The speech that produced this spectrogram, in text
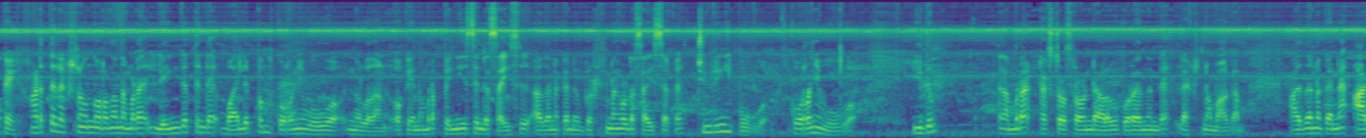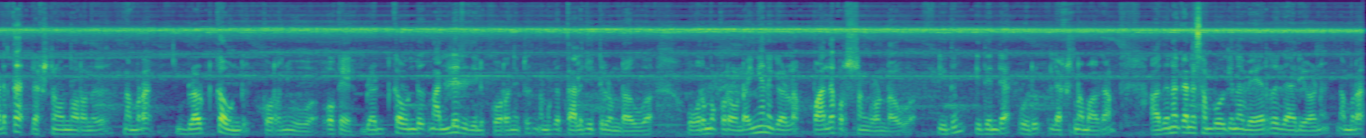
ഓക്കെ അടുത്ത ലക്ഷണം എന്ന് പറഞ്ഞാൽ നമ്മുടെ ലിംഗത്തിന്റെ വലുപ്പം കുറഞ്ഞു പോവുക എന്നുള്ളതാണ്. ഓക്കെ നമ്മുടെ പെനീസിന്റെ സൈസ് അതിനൊക്കെ വൃഷണങ്ങളുടെ സൈസൊക്കെ ചുരുങ്ങി പോവുക കുറഞ്ഞു പോവുക. ഇതും നമ്മുടെ ടെസ്റ്റോസ്റ്ററോണിന്റെ അളവ് കുറയുന്നതിന്റെ ലക്ഷണമാകാം. അതുകൊണ്ട് തന്നെ അടുത്ത ലക്ഷണം എന്ന് പറയുന്നത് നമ്മുടെ ബ്ലഡ് കൗണ്ട് കുറഞ്ഞു പോവുക. ഓക്കെ ബ്ലഡ് കൗണ്ട് നല്ല രീതിയിൽ കുറഞ്ഞിട്ട് നമുക്ക് തലചുറ്റലുണ്ടാവുക ഓർമ്മക്കുറവുണ്ടാവുക ഇങ്ങനെയൊക്കെയുള്ള പല പ്രശ്നങ്ങളുണ്ടാവുക. ഇതും ഇതിന്റെ ഒരു ലക്ഷണമാകാം. അതിനൊക്കെ തന്നെ സംഭവിക്കുന്ന വേറൊരു കാര്യമാണ് നമ്മുടെ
